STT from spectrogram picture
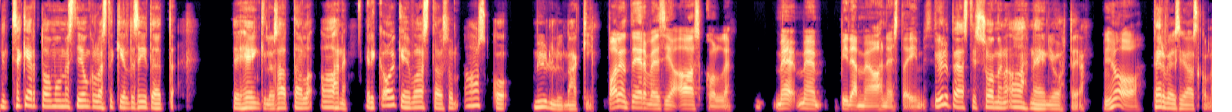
Nyt se kertoo mun mielestä jonkinlaista kieltä siitä, että se henkilö saattaa olla ahne. Eli oikein vastaus on Asko Myllymäki. Paljon terveisiä Askolle. Me, me pidämme ahneista ihmisistä. Ylpeästi Suomen ahnein johtaja. Joo. Terveisiä Askolle.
